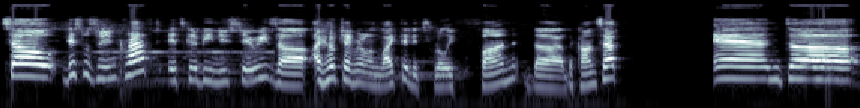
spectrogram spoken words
So this was Wynncraft. It's gonna be a new series. Uh, I hope everyone liked it. It's really fun. The the concept. And uh,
